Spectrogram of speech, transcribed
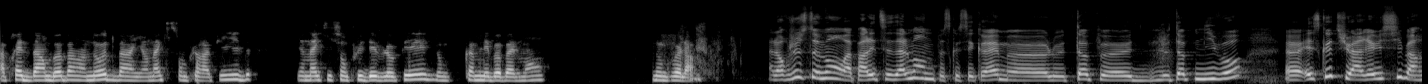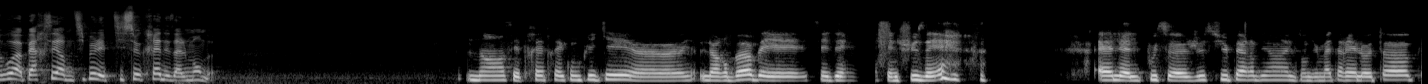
après d'un bob à un autre, ben il y en a qui sont plus rapides, il y en a qui sont plus développés, donc comme les bobs allemands. Donc voilà. Alors justement, on va parler de ces Allemandes parce que c'est quand même euh, le, top, euh, le top niveau. Euh, est-ce que tu as réussi, Margot, à percer un petit peu les petits secrets des Allemandes? Non, c'est très très compliqué. leur bob, c'est une fusée. elles, elles poussent juste super bien. Elles ont du matériel au top.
